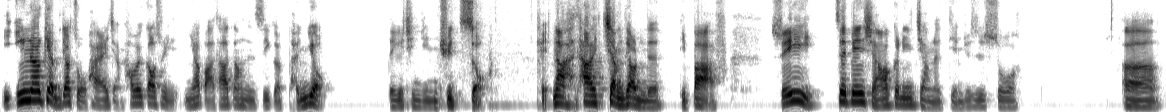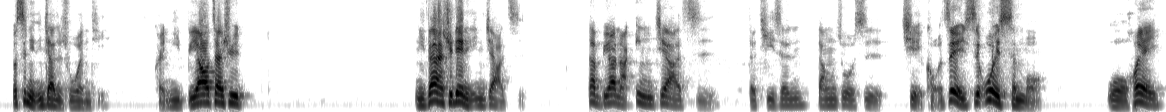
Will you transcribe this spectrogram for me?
以 Inner Game 比较左派来讲，他会告诉你，你要把它当成是一个朋友的一个情景去走。OK，那它会降掉你的 debuff。所以这边想要跟你讲的点就是说，呃，不是你硬价值出问题。OK，你不要再去，你当然去练你硬价值，但不要拿硬价值。的提升当做是借口，这也是为什么我会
